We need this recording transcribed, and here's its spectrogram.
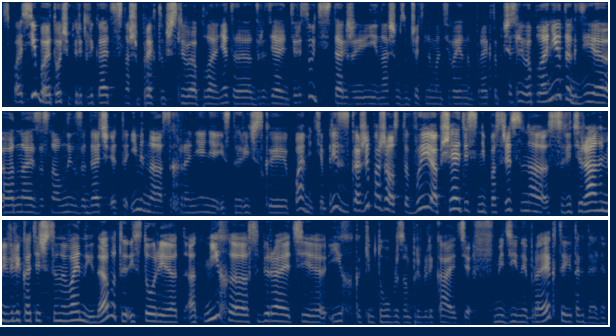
Спасибо, это очень перекликается с нашим проектом «Счастливая планета». Друзья, интересуйтесь также и нашим замечательным антивоенным проектом «Счастливая планета», где одна из основных задач — это именно сохранение исторической памяти. Лиза, скажи, пожалуйста, вы общаетесь непосредственно с ветеранами Великой Отечественной войны, да? Вот истории от, от них э, собираете, их каким-то образом привлекаете в медийные проекты и так далее?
